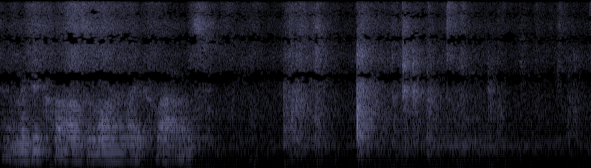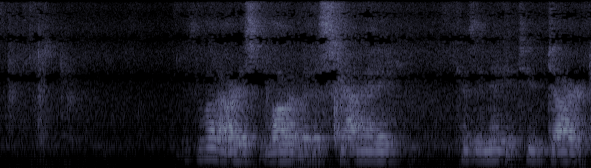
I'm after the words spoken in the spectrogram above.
Kind of like the clouds, a lot of light clouds. There's a lot of artists blow it with the sky because they make it too dark.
